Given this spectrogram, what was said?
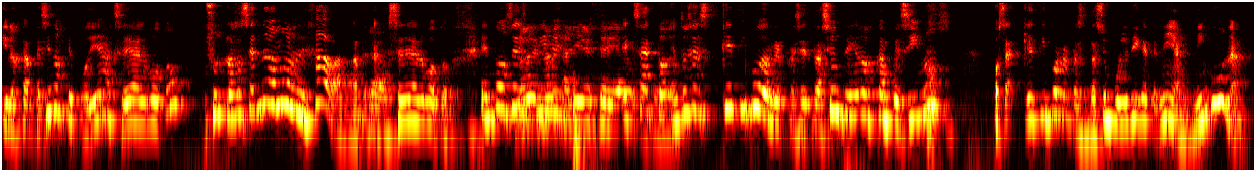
Y los campesinos que podían acceder al voto, su- los hacendados no los dejaban acceder al voto. Entonces, No dime, salir ese día. Exacto. Entonces, ¿qué tipo de representación tenían los campesinos? O sea, ¿qué tipo de representación política tenían? Ninguna.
